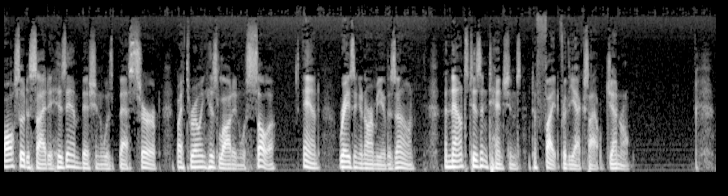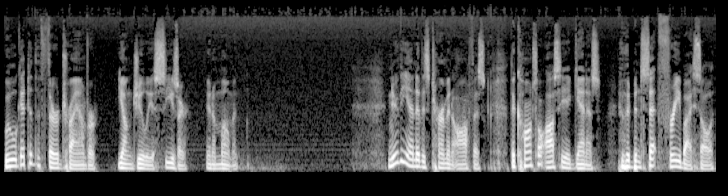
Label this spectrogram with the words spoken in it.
also decided his ambition was best served by throwing his lot in with Sulla, and, raising an army of his own, announced his intentions to fight for the exiled general. We will get to the third triumvir, young Julius Caesar, in a moment. Near the end of his term in office, the consul Asiagenus, who had been set free by Sulla,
